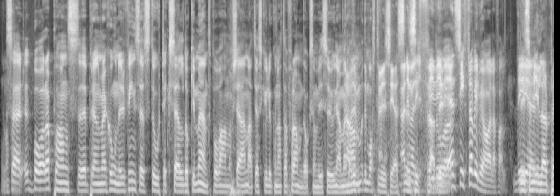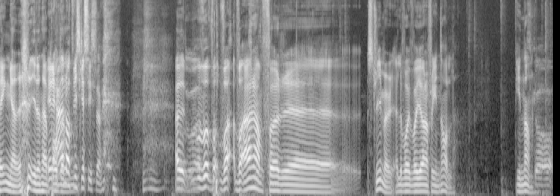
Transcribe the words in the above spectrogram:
Det Så här, bara på hans eh, prenumerationer, det finns ett stort Excel-dokument på vad han har tjänat. Jag skulle kunna ta fram det också om vi är sugna. Men Ja, han, det, det måste vi se, Ja, det en var- siffra. Vi, vi, Det- en siffra vill vi ha i alla fall. Det vi som är- gillar pengar i den här Är det podden. här något vi ska syssla med? Alltså, Vad vad- vad- vad är han för eh, streamer? Eller vad, vad gör han för innehåll? Innan? ska,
